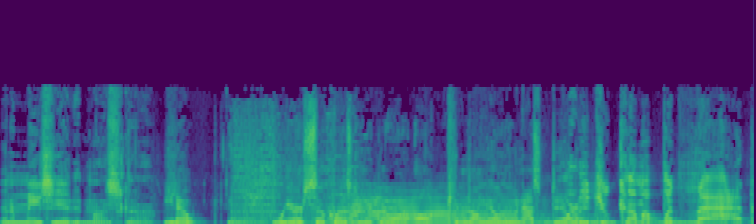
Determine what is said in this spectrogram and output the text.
an emaciated muskox. you know, we are so close to nuclear war. All Kim Jong Il Un has to do. Where did you come up with that?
